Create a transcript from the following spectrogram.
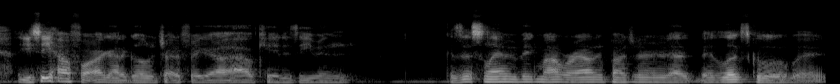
you see how far I gotta go to try to figure out how Kid is even. Because this slamming Big Mom around and punching her, that it looks cool, but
